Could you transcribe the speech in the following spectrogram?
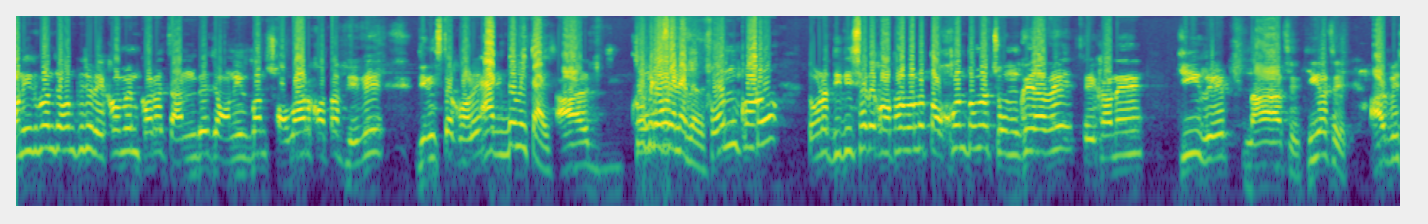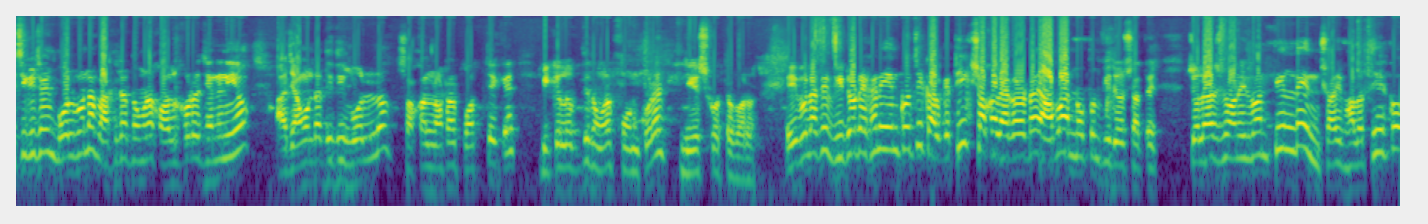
অনির্বাণ যখন কিছু রেকমেন্ড করা জানবে যে অনির্বাণ সবার কথা ভেবে জিনিসটা করে। একদমই তাই। আর খুব reasonable। ফোন করো তোমরা দিদির সাথে কথা বলো তখন তোমরা চমকে যাবে এখানে। কি রেট না আছে, ঠিক আছে? আর বেশি কিছু আমি বলব না, বাকিটা তোমরা কল করে জেনে নিও। আর যেমনটা দিদি বলল, সকাল নটার পর থেকে বিকেল অবধি তোমরা ফোন করে জিজ্ঞেস করতে পারো। এই বলে আজকে ভিডিওটা এখানে এন করছি, কালকে ঠিক সকাল এগারোটায় আবার নতুন ভিডিওর সাথে চলে আসবে অনির্বাণ। তিল দিন সবাই ভালো থেকো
